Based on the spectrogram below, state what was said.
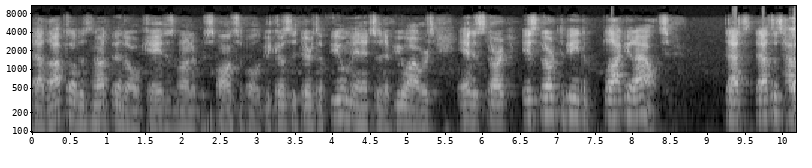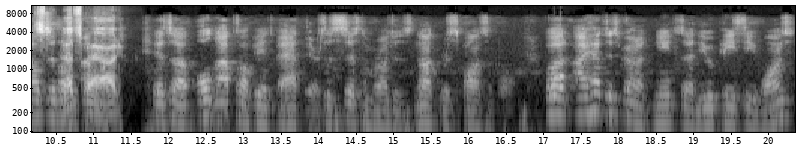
That laptop has not been okay to run it responsible because it, there's a few minutes and a few hours and it start it start to be to black it out. That's that's just how That's, the that's bad. it's a old laptop being bad there, so the system runs is not responsible. But I had just gonna need a new PC once.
